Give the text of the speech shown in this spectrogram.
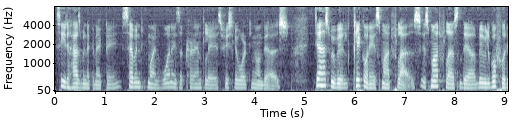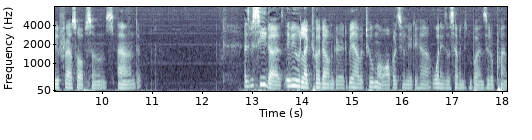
see it has been connected. 17.1 is currently especially working on this. Just we will click on a smart flash. A smart flash there we will go for refresh options and as we see guys, if you would like to downgrade, we have two more opportunity here. One is a 17.0.3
